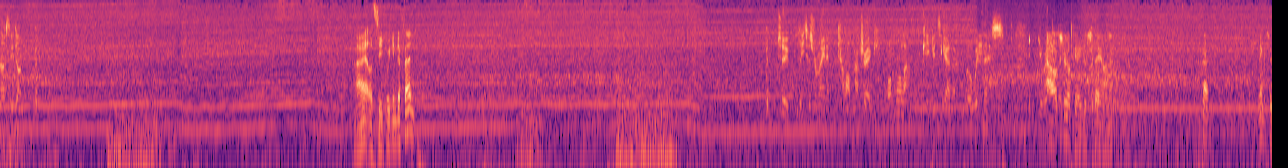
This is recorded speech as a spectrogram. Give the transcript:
Nicely done. Alright, let's see if we can defend. Two litres remaining. Come on, Patrick. One more lap. Keep it together. We'll win this. You're in Alex, the you're okay. Just stay on it. Thanks, sir.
